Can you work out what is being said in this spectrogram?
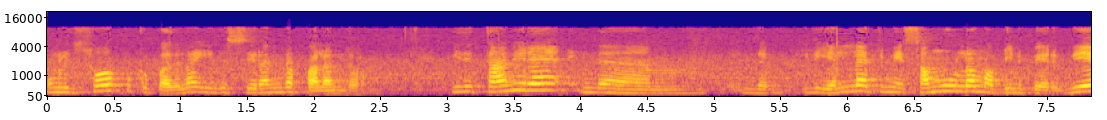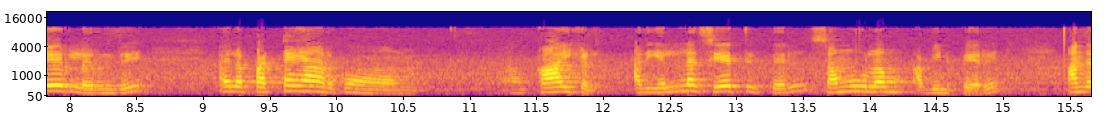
உங்களுக்கு சோப்புக்கு பதிலாக இது சிறந்த பலன் தரும். இது தவிர இந்த இந்த இது எல்லாத்தையுமே சமூலம் அப்படின்னு பேர். வேர்லேருந்து அதில் பட்டையாக இருக்கும் காய்கள் அது எல்லாம் சேர்த்து பேர் சமூலம் அப்படின்னு பேர். அந்த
